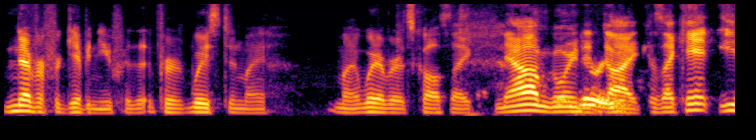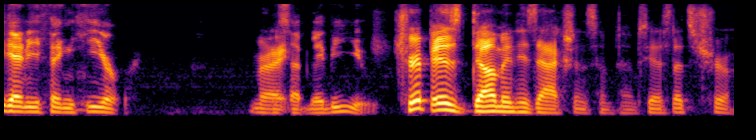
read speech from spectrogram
never forgiven you for the, for wasting my my whatever it's called. it's like now I'm going to die because I can't eat anything here Right. except maybe you. Trip is dumb in his actions sometimes. Yes, that's true.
